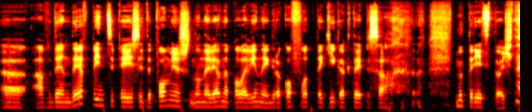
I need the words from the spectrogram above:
Э, а в ДНД, в принципе, если ты помнишь, ну, наверное, половина игроков вот такие, как ты описал. ну, треть точно.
